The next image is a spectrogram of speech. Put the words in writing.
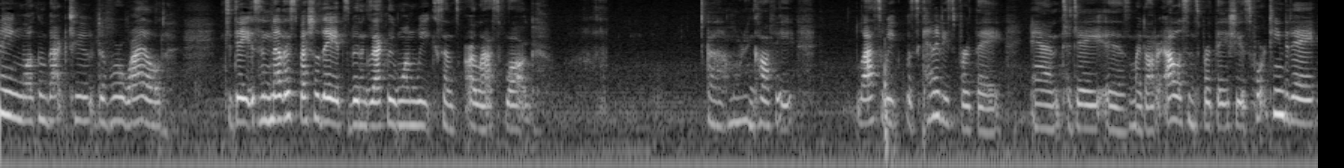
morning. Welcome back to Devore Wild. Today is another special day. It's been exactly one week since our last vlog. Uh, morning coffee. Last week was Kennedy's birthday and today is my daughter Allison's birthday. She is 14 today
